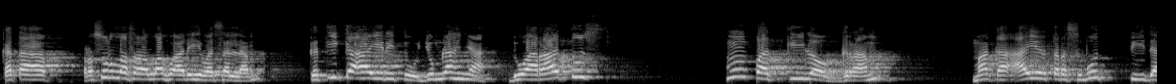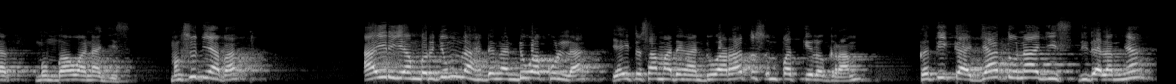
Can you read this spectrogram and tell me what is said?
kata Rasulullah Shallallahu Alaihi Wasallam, ketika air itu jumlahnya 204 kilogram, maka air tersebut tidak membawa najis. Maksudnya apa? Air yang berjumlah dengan dua kulla yaitu sama dengan 204 kg ketika jatuh najis di dalamnya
